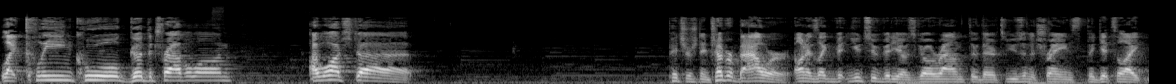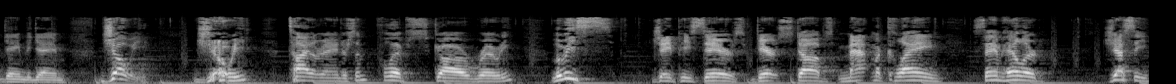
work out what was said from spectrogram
Like clean, cool, good to travel on? I watched uh pitcher's name, Trevor Bauer, on his like YouTube videos go around through there using the trains to get to like game to game. Joey, Joey, Tyler Anderson, Flip Scaroni, Luis, JP Sears, Garrett Stubbs, Matt McLain, Sam Hilliard, Jesse,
